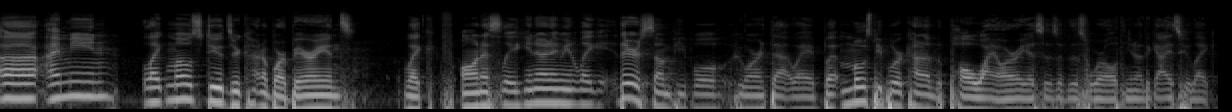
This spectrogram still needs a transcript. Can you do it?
Uh, I mean, like most dudes are kind of barbarians. Like f- honestly, you know what I mean. Like there's some people who aren't that way, but most people are kind of the Paul Wyariuses of this world. You know, the guys who like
